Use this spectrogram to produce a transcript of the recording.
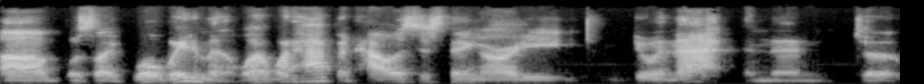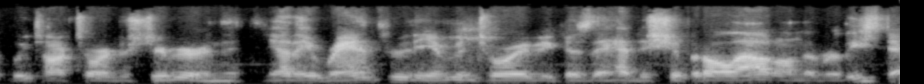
um, was like, well, wait a minute, what, what happened? How is this thing already doing that? And then to, we talked to our distributor, and they, yeah, they ran through the inventory because they had to ship it all out on the release day.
